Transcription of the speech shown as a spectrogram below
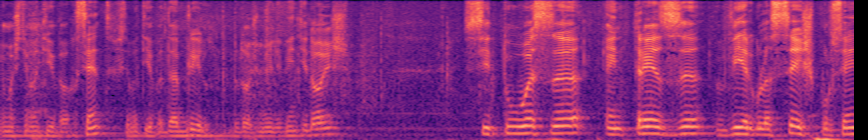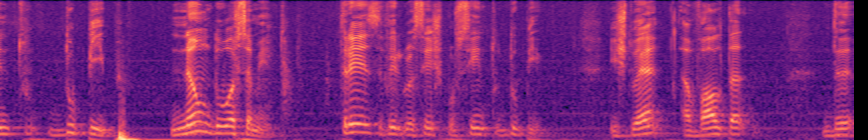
uma estimativa recente, estimativa de abril de 2022, situa-se em 13,6% do PIB, não do orçamento. 13,6% do PIB. Isto é, a volta de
